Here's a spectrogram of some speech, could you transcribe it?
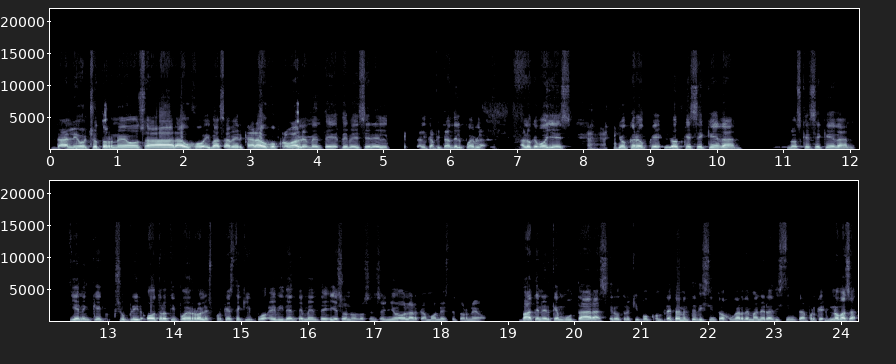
dale ocho torneos a Araujo y vas a ver que Araujo probablemente debe ser el, el, capitán del Puebla. A lo que voy es, yo creo que los que se quedan, los que se quedan, tienen que suplir otro tipo de roles, porque este equipo, evidentemente, y eso nos los enseñó el Arcamón este torneo, va a tener que mutar a ser otro equipo completamente distinto a jugar de manera distinta, porque no vas a,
